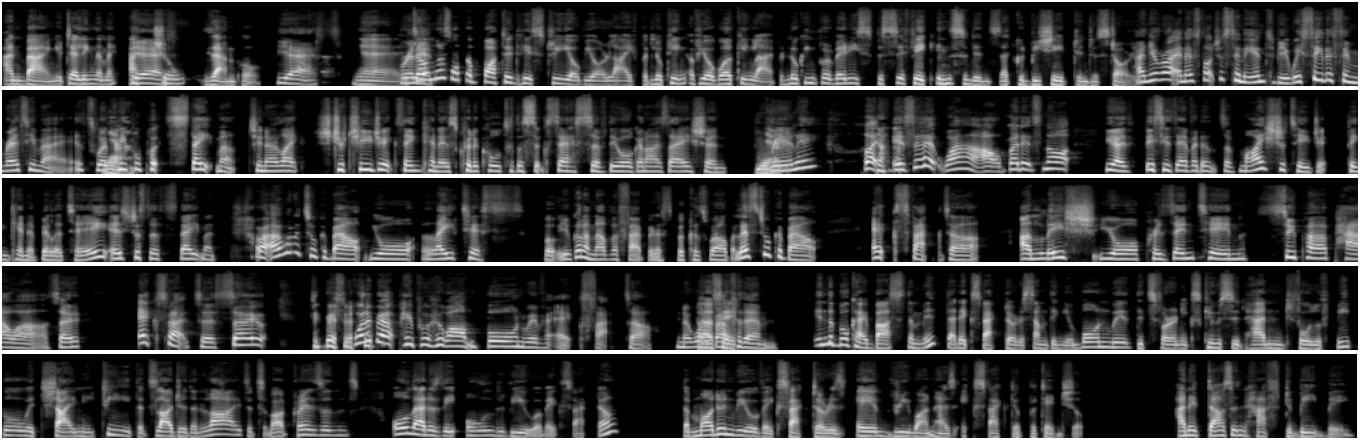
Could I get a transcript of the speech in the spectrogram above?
And bang, you're telling them an Yes. actual example. Yes. Yeah. It's Brilliant. almost like a potted history of your life, but looking of your working life, but looking for very specific incidents that could be shaped into stories. And you're right. And it's not just in the interview. We see this in resumes where Yeah. people put statements, you know, like strategic thinking is critical to the success of the organization. Yeah. Really? Like, is it? Wow. But it's not, you know, this is evidence of my strategic thinking ability. It's just a statement. All right. I want to talk about your latest book. You've got another fabulous book as well, but let's talk about X Factor Unleash Your Presenting Superpower. So, X Factor. So, what about people who aren't born with X Factor? You know, what about Perfect. for them? In the book, I bust the myth that X Factor is something you're born with. It's for an exclusive handful of people. It's shiny teeth. It's larger than life. It's about presence. All that is the old view of X Factor. The modern view of X Factor is everyone has X Factor potential. And it doesn't have to be big.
